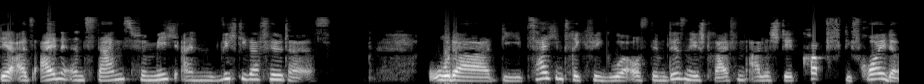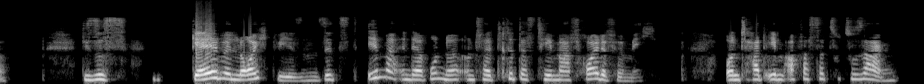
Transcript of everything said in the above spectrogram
der als eine Instanz für mich ein wichtiger Filter ist. Oder die Zeichentrickfigur aus dem Disney-Streifen Alles steht Kopf, die Freude. Dieses gelbe Leuchtwesen sitzt immer in der Runde und vertritt das Thema Freude für mich und hat eben auch was dazu zu sagen.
